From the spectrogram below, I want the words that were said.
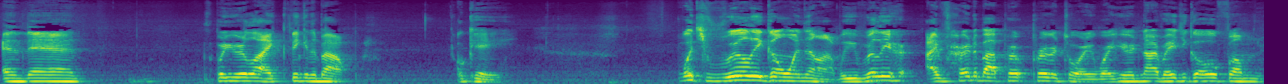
and then, but you're like thinking about, okay, what's really going on? We really I've heard about pur- purgatory, where you're not ready to go from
